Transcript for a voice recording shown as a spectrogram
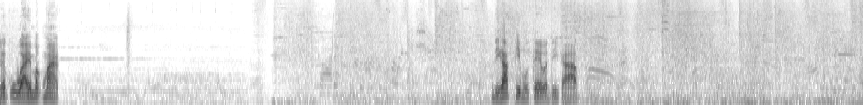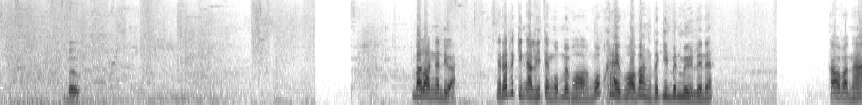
แล้วกูไวมาก ดีครับพี่หมูเต้สวัสดีครับบูมบาลอนกันดีกว่าอยากได้สกินอาริแต่งบไม่พองบใครพอบ้างสกินเป็นหมื่นเลยนะเก้าพันห้า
